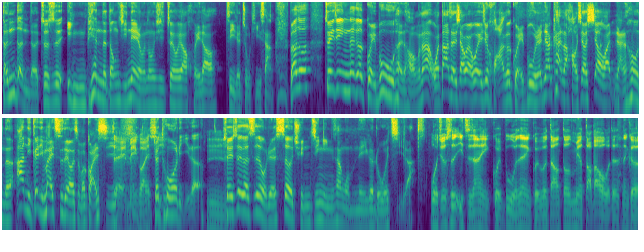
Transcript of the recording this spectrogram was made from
等等的，就是影片的东西、内容的东西，最后要回到自己的主题上。不要说，最近那个鬼步很红，那我大城小鬼我也去划个鬼步，人家看了好笑，笑完，然后呢，啊，你跟你卖吃的有什么关系？对，没关系就。脱离了。嗯，所以这个是我觉得社群经营上我们的一个逻辑啦。我就是一直在那里鬼步，那里鬼步刀都没有导到我的那个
